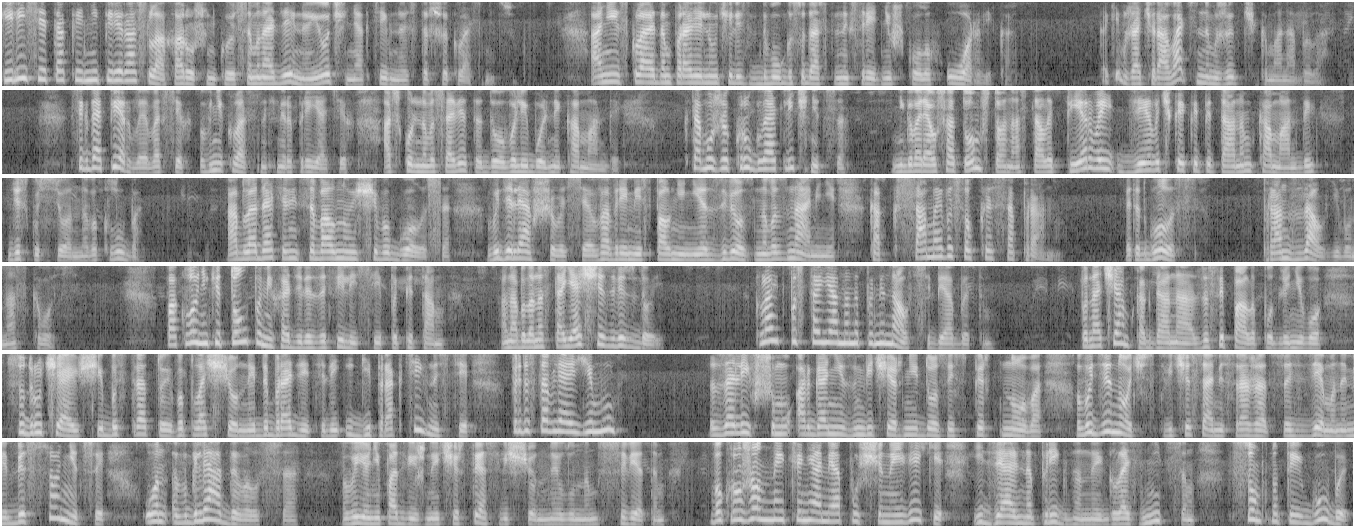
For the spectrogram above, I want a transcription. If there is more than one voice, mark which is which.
Speaker 1: Фелисия так и не переросла хорошенькую, самонадеянную и очень активную старшеклассницу. Они с Клайдом параллельно учились в двух государственных средних школах у Орвика. Каким же очаровательным живчиком она была. Всегда первая во всех внеклассных мероприятиях, от школьного совета до волейбольной команды. К тому же круглая отличница, не говоря уж о том, что она стала первой девочкой-капитаном команды дискуссионного клуба. Обладательница волнующего голоса, выделявшегося во время исполнения «Звездного знамени» как самая высокая сопрано. Этот голос пронзал его насквозь. Поклонники толпами ходили за Фелисией по пятам. Она была настоящей звездой. Клайд постоянно напоминал себе об этом. По ночам, когда она засыпала подле него с удручающей быстротой воплощенной добродетели и гиперактивности, предоставляя ему, залившему организм вечерней дозой спиртного, в одиночестве часами сражаться с демонами бессонницы, он вглядывался – в ее неподвижные черты, освещенные лунным светом, в окруженные тенями опущенные веки, идеально пригнанные глазницам, в сомкнутые губы,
